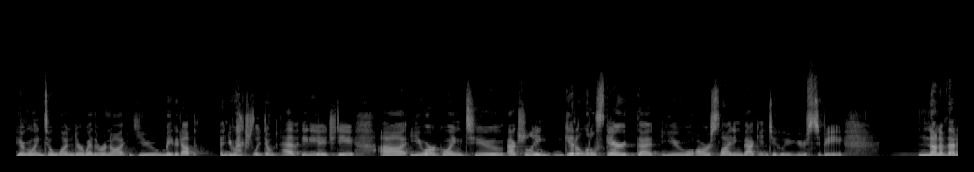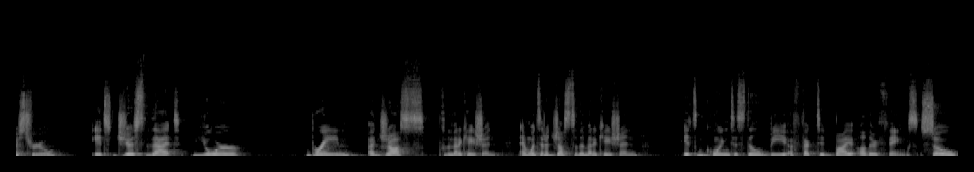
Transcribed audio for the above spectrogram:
You're going to wonder whether or not you made it up and you actually don't have ADHD, uh, you are going to actually get a little scared that you are sliding back into who you used to be. None of that is true. It's just that your brain adjusts for the medication. And once it adjusts to the medication, it's going to still be affected by other things. So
